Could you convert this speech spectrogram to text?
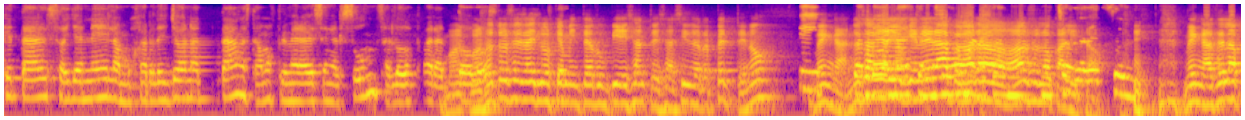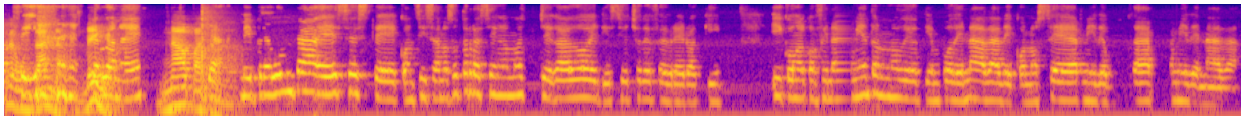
¿qué tal? Soy Janet, la mujer de Jonathan. Estamos primera vez en el Zoom. Saludos para todos. Vosotros erais los que me interrumpíais antes así de repente, ¿no? Venga, no sabía yo quién era, pero ahora, ahora lo Venga, haz la pregunta. Perdona, ¿eh? No pasa nada. Mi pregunta es este, concisa. Nosotros recién hemos llegado el 18 de febrero aquí y con el confinamiento no nos dio tiempo de nada, de conocer, ni de buscar, ni de nada.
